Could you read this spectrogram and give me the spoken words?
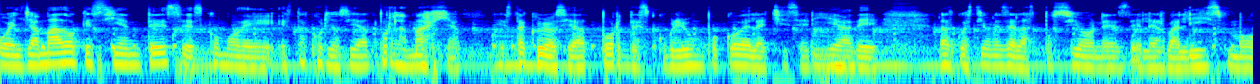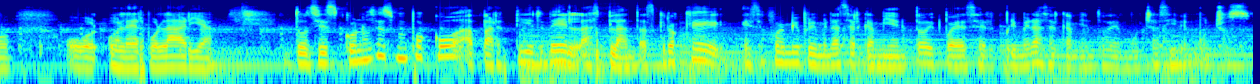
o el llamado que sientes es como de esta curiosidad por la magia, esta curiosidad por descubrir un poco de la hechicería, de las cuestiones de las pociones, del herbalismo o, la herbolaria. Entonces conoces un poco a partir de las plantas. Creo que ese fue mi primer acercamiento y puede ser el primer acercamiento de muchas y de muchos.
